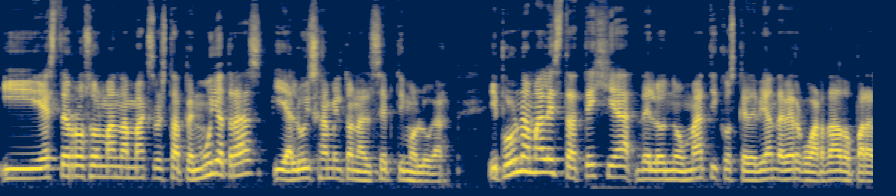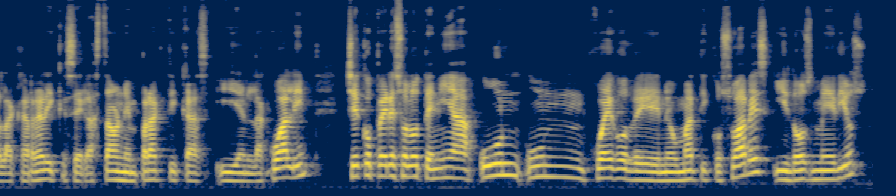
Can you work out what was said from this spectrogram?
Y este rozón manda a Max Verstappen muy atrás y a Lewis Hamilton al séptimo lugar. Y por una mala estrategia de los neumáticos que debían de haber guardado para la carrera y que se gastaron en prácticas y en la quali, Checo Pérez solo tenía un, un juego de neumáticos suaves y dos medios.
